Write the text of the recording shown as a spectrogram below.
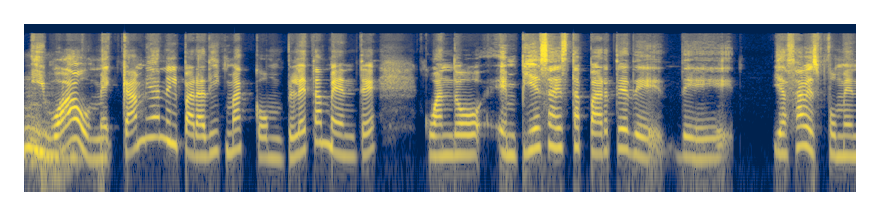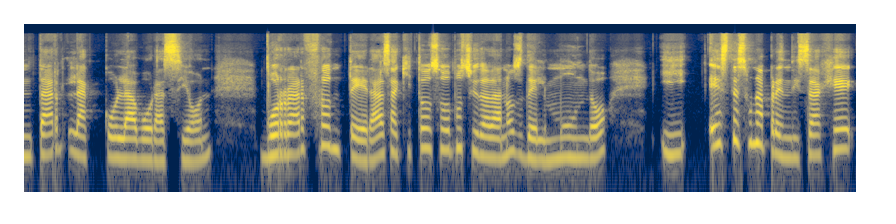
y wow, me cambian el paradigma completamente cuando empieza esta parte de, de ya sabes, fomentar la colaboración, borrar fronteras. Aquí todos somos ciudadanos del mundo y este es un aprendizaje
